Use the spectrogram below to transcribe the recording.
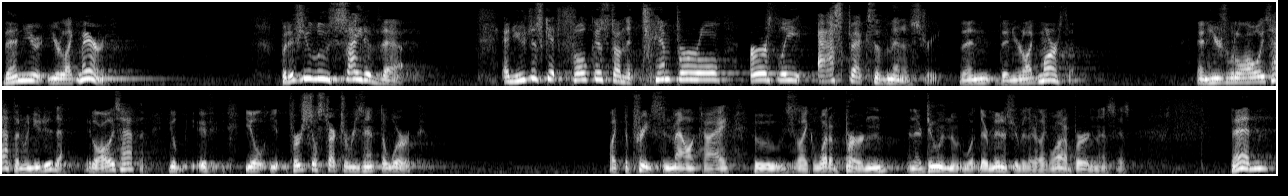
Then you're, you're like Mary. But if you lose sight of that, and you just get focused on the temporal, earthly aspects of ministry, then, then you're like Martha. And here's what'll always happen when you do that. It'll always happen. You'll, if, you'll, first you'll start to resent the work. Like the priests in Malachi who's like, what a burden. And they're doing their ministry, but they're like, what a burden this is. Then,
